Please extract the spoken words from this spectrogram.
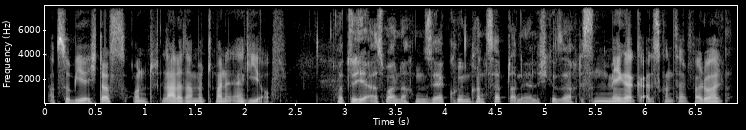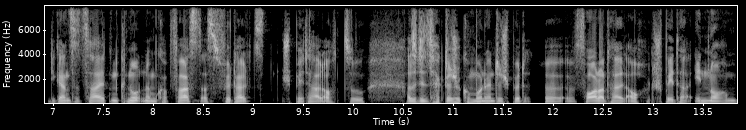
absorbiere ich das und lade damit meine Energie auf. Hört sich erstmal nach einem sehr coolen Konzept an, ehrlich gesagt. Das ist ein mega geiles Konzept, weil du halt die ganze Zeit einen Knoten im Kopf hast. Das führt halt später halt auch zu, also diese taktische Komponente spürt, äh, fordert halt auch später enorm,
